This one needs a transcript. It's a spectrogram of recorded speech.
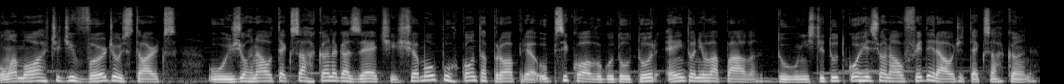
Com a morte de Virgil Starks, o jornal Texarkana Gazette chamou por conta própria o psicólogo Dr. Anthony Lapala, do Instituto Correcional Federal de Texarkana.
